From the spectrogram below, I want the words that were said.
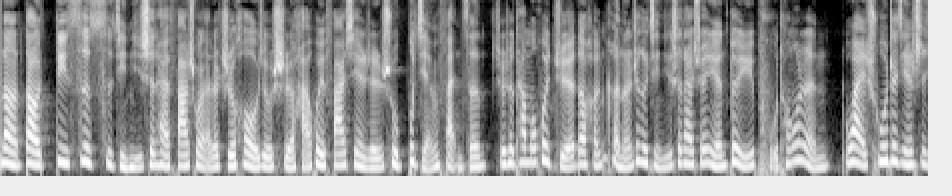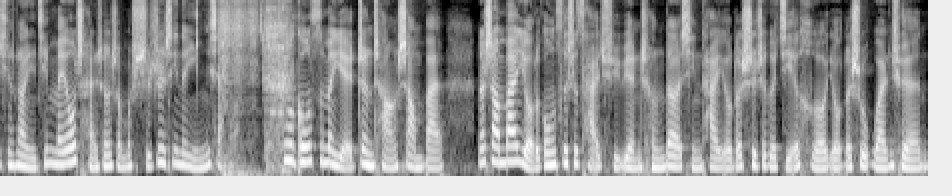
那到第四次紧急事态发出来了之后，就是还会发现人数不减反增，就是他们会觉得很可能这个紧急事态宣言对于普通人外出这件事情上已经没有产生什么实质性的影响了，因为公司们也正常上班。那上班有的公司是采取远程的形态，有的是这个结合，有的是完全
